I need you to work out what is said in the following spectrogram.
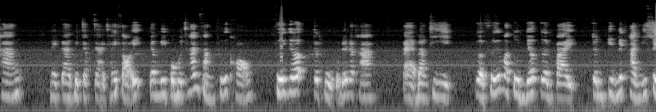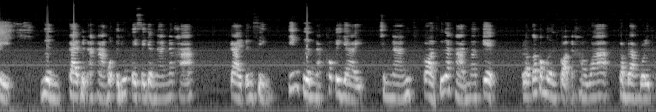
ครั้ง ในการไปจับจ่ายใช้สอย ยังมีโปรโมชั่นสั่งซื้อของซื้อเยอะจะถูกกว่าด้วยนะคะ แต่บางทีเกิดซื้อมาตุนเยอะเกินไป จนกินไม่ทันวิเศษ เงินกลายเป็นอาหารหมดอายุไปซะอย่างนั้นนะคะ กลายเป็นสิ่งยิ่งเปลืองหนักเข้าไปใหญ่ ฉะนั้นก่อนซื้ออาหารมาเก็บ เราก็ประเมินก่อนนะคะว่ากำลังบริโภ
